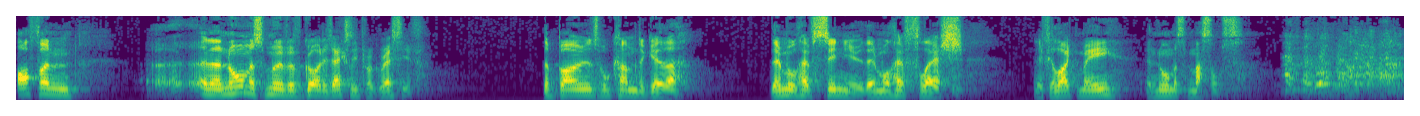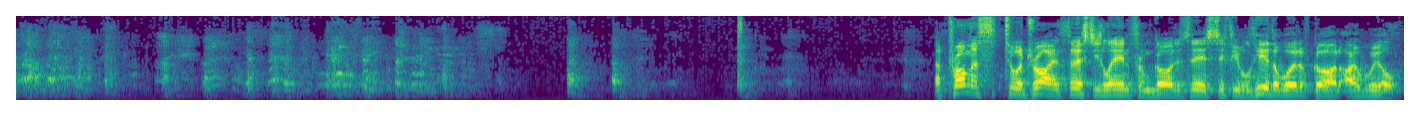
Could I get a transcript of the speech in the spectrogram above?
often uh, an enormous move of God is actually progressive. The bones will come together, then we'll have sinew, then we'll have flesh, and if you're like me, enormous muscles. A promise to a dry and thirsty land from God is this if you will hear the word of God, I will.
